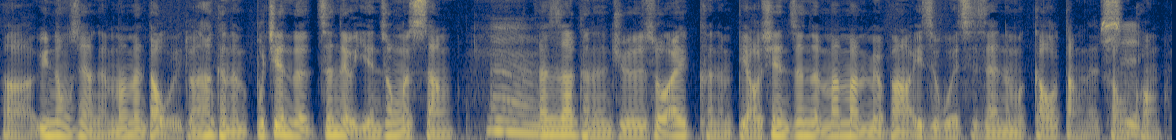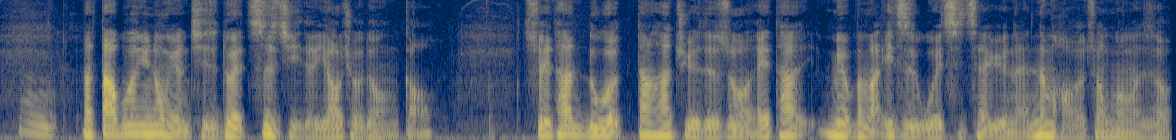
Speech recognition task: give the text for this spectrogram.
呃运动生涯可能慢慢到尾端，他可能不见得真的有严重的伤。嗯，但是他可能觉得说，哎，可能表现真的慢慢没有办法一直维持在那么高档的状况。嗯，那大部分运动员其实对自己的要求都很高。所以他如果当他觉得说，哎，他没有办法一直维持在原来那么好的状况的时候，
